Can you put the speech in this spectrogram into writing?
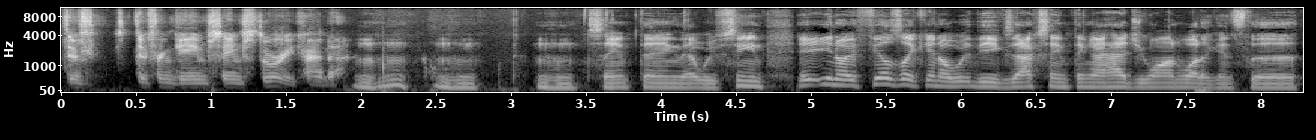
diff- different game, same story, kind of. Mm-hmm, mm-hmm, mm-hmm. Same thing that we've seen. It, you know, it feels like you know the exact same thing I had you on what against the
